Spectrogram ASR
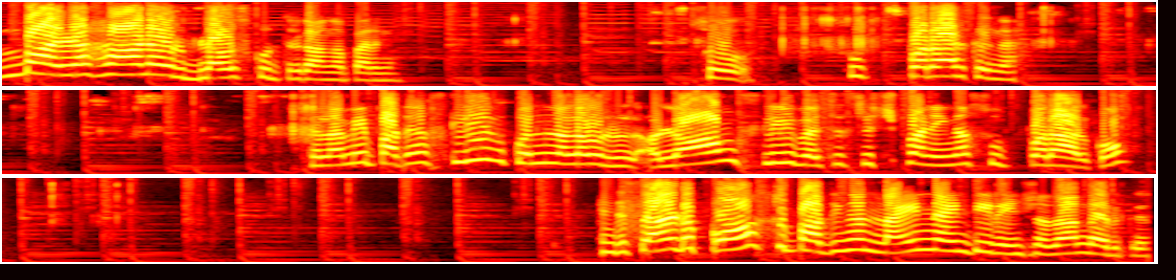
ரொம்ப அழகான ஒரு பிளவுஸ் கொடுத்துருக்காங்க பாருங்க. ஸோ சூப்பரா இருக்குங்க. எல்லாமே பார்த்தீங்கன்னா ஸ்லீவுக்கு வந்து நல்லா ஒரு லாங் ஸ்லீவ் வச்சு ஸ்டிச் பண்ணீங்கன்னா சூப்பராக இருக்கும். இந்த சேரோட காஸ்ட் பாத்தீங்கன்னா நைன் நைன்டி ரேஞ்சில் தாங்க இருக்கு.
